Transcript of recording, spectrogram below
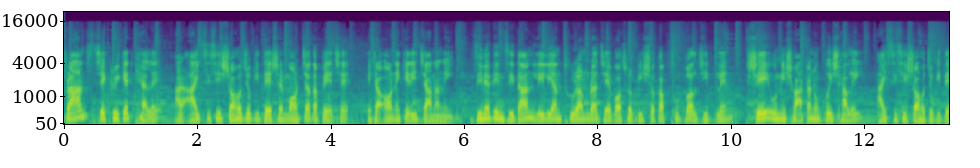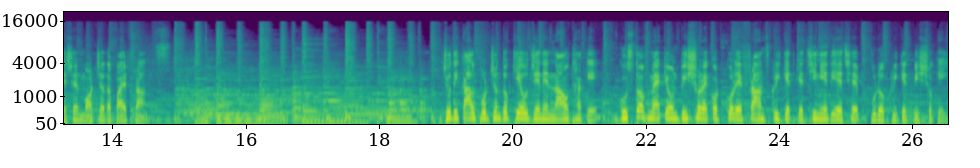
France যে cricket খেলে আর আইসিসির সহযোগী দেশের মর্যাদা পেয়েছে, এটা অনেকেরই জানা নেই। জিনেদিন জিদান, লিলিয়ান থুরামরা যে বছর বিশ্বকাপ ফুটবল জিতলেন, সেই উনিশশো আটানব্বই সালেই আইসিসির সহযোগী দেশের মর্যাদা পায় ফ্রান্স। যদি কাল পর্যন্ত কেউ জেনে নাও থাকে, গুস্তভ ম্যাকেউন বিশ্ব রেকর্ড করে ফ্রান্স ক্রিকেটকে চিনিয়ে দিয়েছে পুরো ক্রিকেট বিশ্বকেই।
